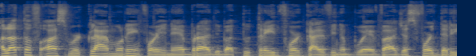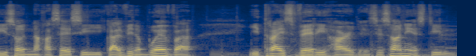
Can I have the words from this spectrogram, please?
A lot of us were clamoring for Hinebra, di ba, to trade for Calvin Abueva just for the reason na kasi si Calvin Abueva, he tries very hard. And si Sonny Estil,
